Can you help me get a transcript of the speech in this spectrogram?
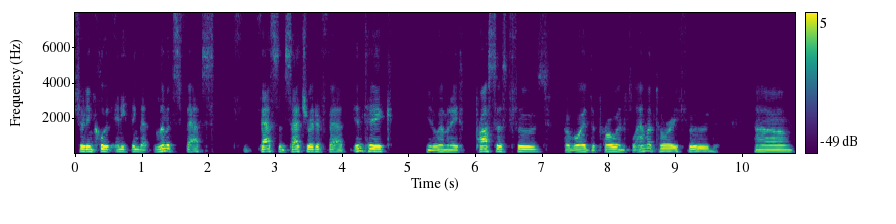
should include anything that limits fats, fats and saturated fat intake. You eliminate processed foods, avoid the pro-inflammatory food, um,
